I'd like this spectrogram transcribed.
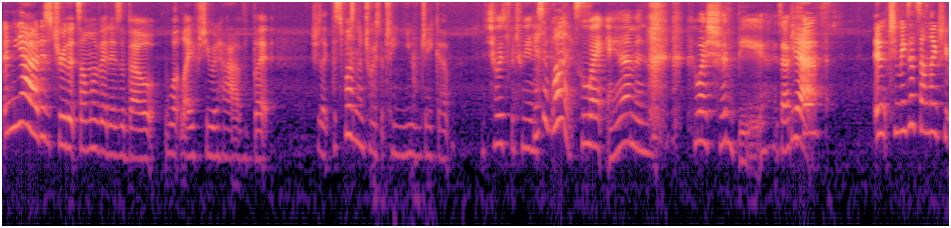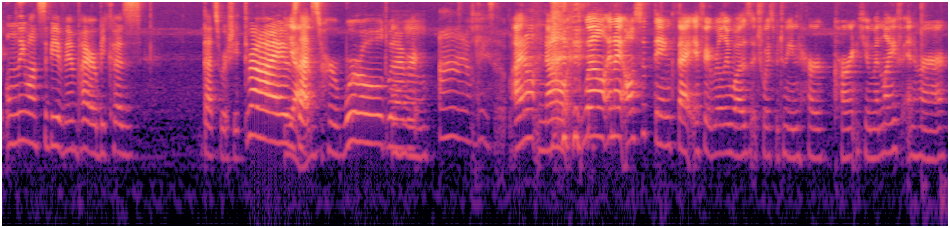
And yeah, it is true that some of it is about what life she would have, but she's like, this wasn't a choice between you and Jacob. Choice between Yes, it was. who I am and who I should be. Is that what Yeah. she says? And she makes it sound like she only wants to be a vampire because that's where she thrives, Yeah. that's her world, whatever. Mhm. I don't think so. I don't know. well, and I also think that if it really was a choice between her current human life and her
